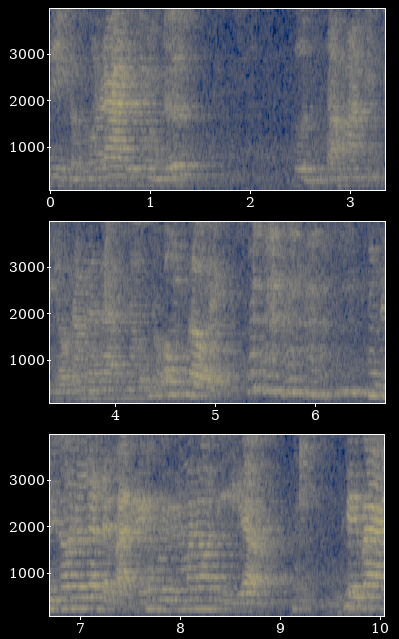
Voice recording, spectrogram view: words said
นี่กับโมราด้วยน้องเด้อเกินสามารถติดเดียวน้ำได้นะผมก็อ้อมซอยเดี๋ยวนอนแล้วแต่บาดเนี่ยมัมานอนดีแล้วเทบาย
